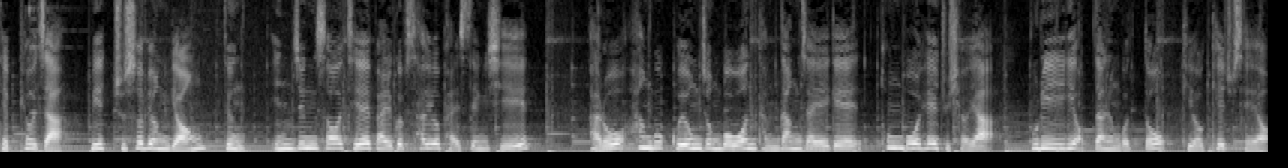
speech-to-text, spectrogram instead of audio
대표자 및 주소 변경 등 인증서 재발급 사유 발생 시 바로 한국고용정보원 담당자에게 통보해 주셔야 불이익이 없다는 것도 기억해 주세요.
